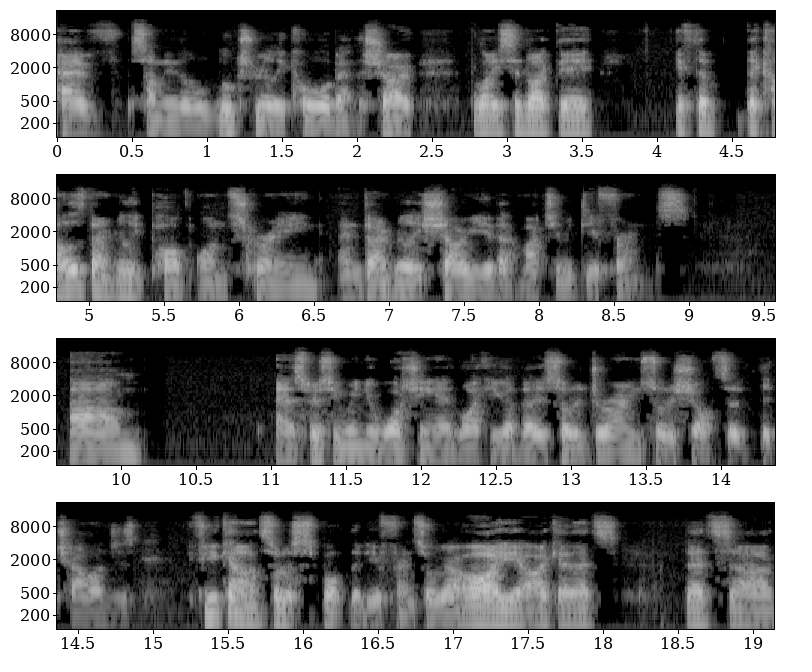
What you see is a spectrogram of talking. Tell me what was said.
have something that looks really cool about the show. But like you said, like they if the the colors don't really pop on screen and don't really show you that much of a difference, um, and especially when you're watching it, like you got those sort of drone sort of shots of the challenges. If you can't sort of spot the difference or go, oh yeah, okay, that's that's uh,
